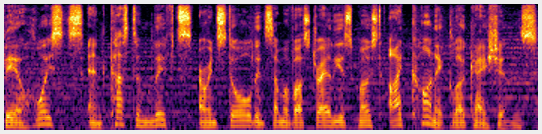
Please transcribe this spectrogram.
Their hoists and custom lifts are installed in some of Australia's most iconic locations.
